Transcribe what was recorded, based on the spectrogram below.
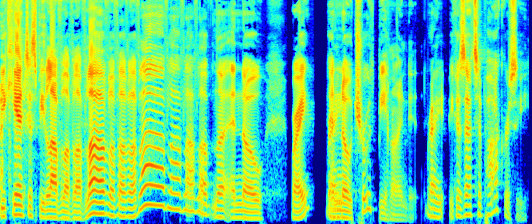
you can't just be love, love, love, love, love, love, love, love, love, love, love, and no, right? Right. And no truth behind it right because that's hypocrisy.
